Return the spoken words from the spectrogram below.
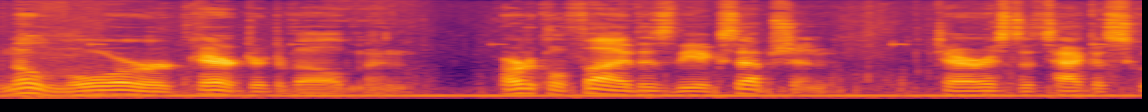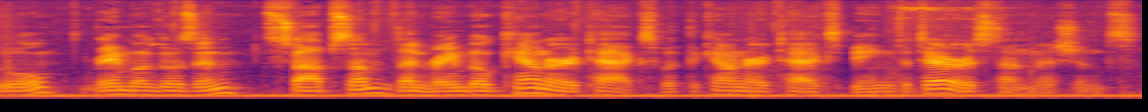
No lore or character development. Article 5 is the exception. Terrorists attack a school, Rainbow goes in, stops them, then Rainbow counterattacks, with the counterattacks being the terrorist hunt missions.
